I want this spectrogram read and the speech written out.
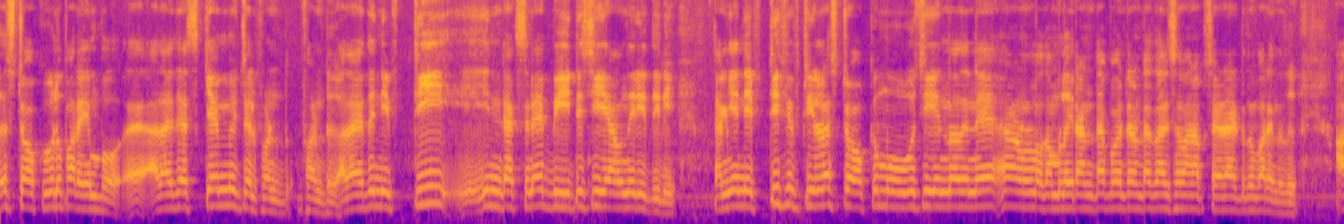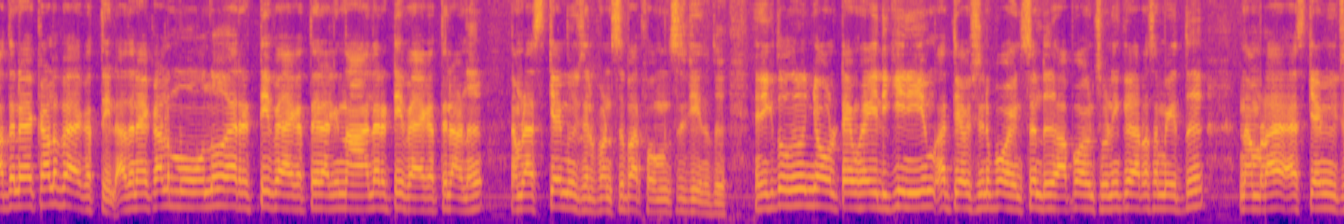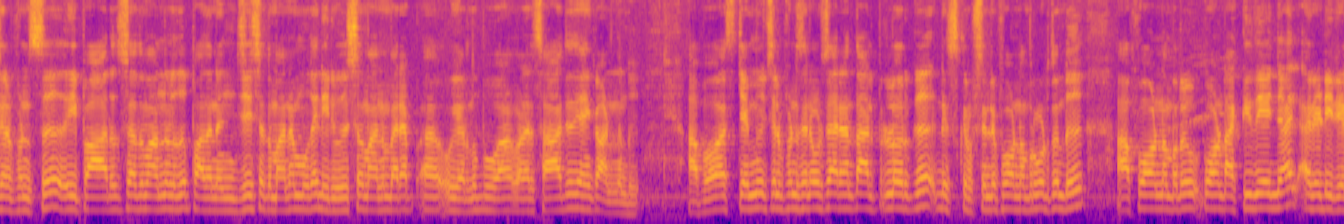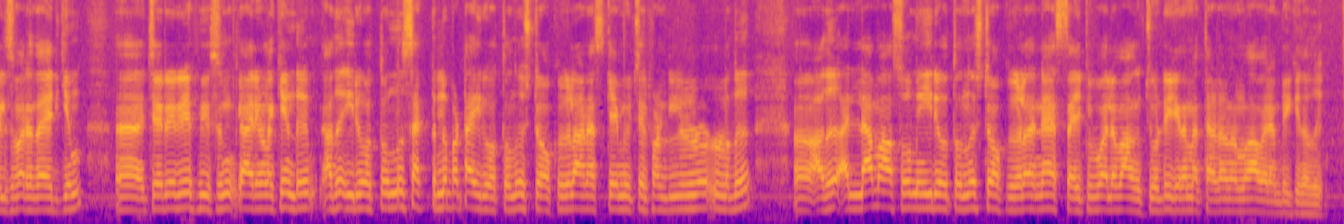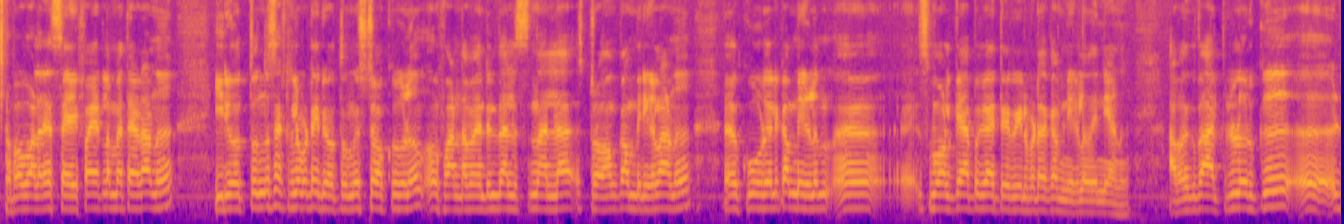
സ്റ്റോക്കുകൾ പറയുമ്പോൾ അതായത് S K mutual fund fund അതായത് നിഫ്റ്റി ഇൻഡെക്സിനെ ബീറ്റ് ചെയ്യാവുന്ന രീതിയിൽ അല്ലെങ്കിൽ നിഫ്റ്റി ഫിഫ്റ്റിയിലുള്ള സ്റ്റോക്ക് മൂവ് ചെയ്യുന്നതിനെ ആണല്ലോ നമ്മൾ രണ്ട് പോയിന്റ് രണ്ട് നാല് ശതമാനം അപ്സൈഡ് ആയിട്ടെന്ന് പറയുന്നത്. അതിനേക്കാൾ വേഗത്തിൽ അതിനേക്കാൾ മൂന്ന് ഇരട്ടി വേഗത്തിൽ അല്ലെങ്കിൽ നാലിരട്ടി വേഗത്തിലാണ് നമ്മൾ S K mutual funds performance ചെയ്യുന്നത്. എനിക്ക് തോന്നുന്നു ഇനി ഓൾ ടൈം ഹൈയിലേക്ക് ഇനിയും അത്യാവശ്യത്തിന് പോയിന്റ്സ് ഉണ്ട്. ആ പോയിന്റ്സ് കൂടി കയറുന്ന സമയത്ത് നമ്മുടെ എസ് കെ മ്യൂച്വൽ ഫണ്ട്സ് ഇപ്പോൾ ആറ് ശതമാനം എന്നുള്ളത് പതിനഞ്ച് ശതമാനം മുതൽ ഇരുപത് ശതമാനം വരെ ഉയർന്നു പോകാൻ വളരെ സാധ്യത ഞാൻ കാണുന്നുണ്ട്. അപ്പോൾ എസ് കെ മ്യൂച്വൽ ഫണ്ട്സിനെ കുറിച്ച് അറിയാൻ താല്പര്യമുള്ളവർക്ക് ഡിസ്ക്രിപ്ഷനിൽ ഫോൺ നമ്പർ കൊടുത്തിട്ടുണ്ട്. ആ ഫോൺ നമ്പർ കോൺടാക്ട് ചെയ്ത് കഴിഞ്ഞാൽ അതിന്റെ ഡീറ്റെയിൽസ് പറയുന്നതായിരിക്കും. ചെറിയൊരു ഫീസും കാര്യങ്ങളൊക്കെ ഉണ്ട്. അത് ഇരുപത്തൊന്ന് സെക്ടറിൽ പെട്ട ഇരുപത്തൊന്ന് സ്റ്റോക്കുകളാണ് എസ് കെ മ്യൂച്വൽ ഫണ്ടിലുള്ളത് അത് എല്ലാ മാസവും ഈ ഇരുപത്തൊന്ന് സ്റ്റോക്കുകൾ തന്നെ എസ് ഐ പി പോലെ വാങ്ങിച്ചുകൊണ്ടിരിക്കുന്ന മെത്തേഡാണ് നമ്മൾ അവലംബിക്കുന്നത്. അപ്പോൾ വളരെ സേഫ് ആയിട്ടുള്ള മെത്തേഡാണ് ഇരുപത്തൊന്ന് സെക്ടറിൽപ്പെട്ട ഇരുപത്തൊന്ന് സ്റ്റോക്കുകളും ഫണ്ടമെന്റൽ നല്ല നല്ല സ്ട്രോങ് കമ്പനികളാണ് കൂടുതൽ കമ്പനികളും സ്മോൾ ക്യാപ്പ് കാറ്റഗറിയിൽപ്പെട്ട കമ്പനികൾ തന്നെയാണ്. അപ്പോൾ നിങ്ങൾക്ക് താല്പര്യമുള്ളവർക്ക്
